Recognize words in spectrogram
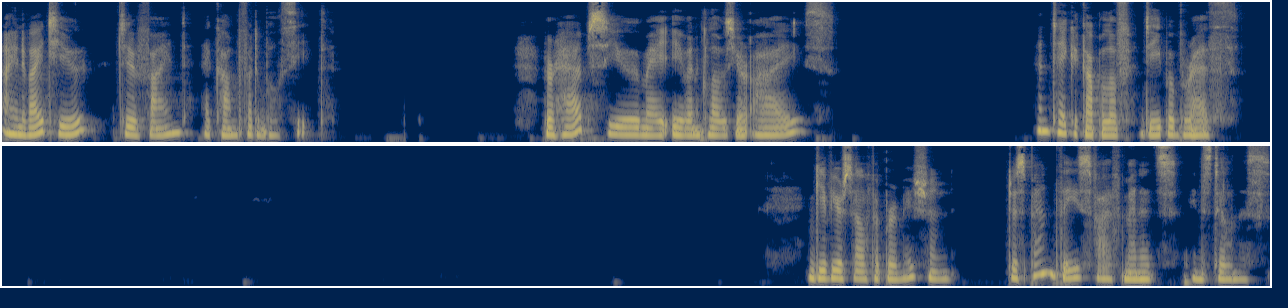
I invite you to find a comfortable seat. Perhaps you may even close your eyes and take a couple of deeper breaths. Give yourself a permission to spend these five minutes in stillness.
